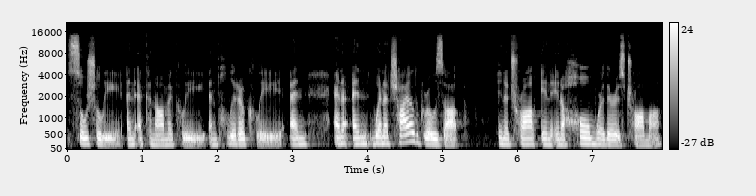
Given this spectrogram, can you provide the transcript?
socially and economically and politically and, and, and when a child grows up in a trauma in, in a home where there is trauma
